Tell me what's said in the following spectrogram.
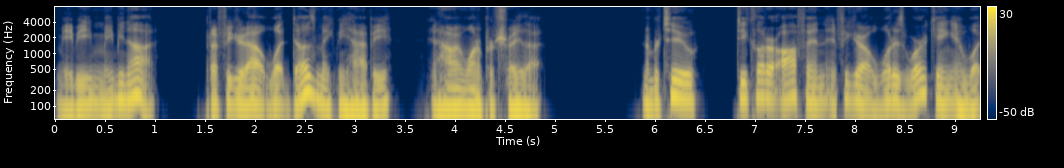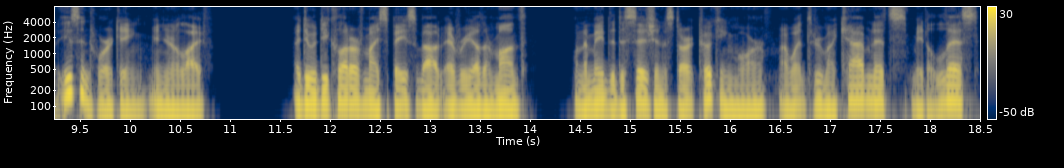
Maybe, maybe not. But I figured out what does make me happy and how I want to portray that. Number two, declutter often and figure out what is working and what isn't working in your life. I do a declutter of my space about every other month. When I made the decision to start cooking more, I went through my cabinets, made a list,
